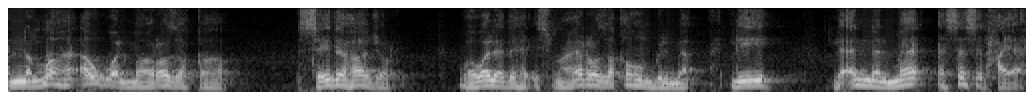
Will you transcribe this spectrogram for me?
أن الله أول ما رزق السيدة هاجر وولدها إسماعيل رزقهم بالماء. ليه؟ لأن الماء أساس الحياة.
